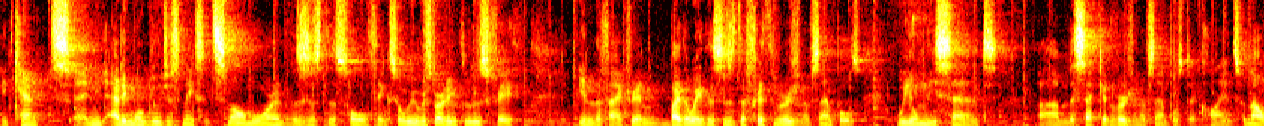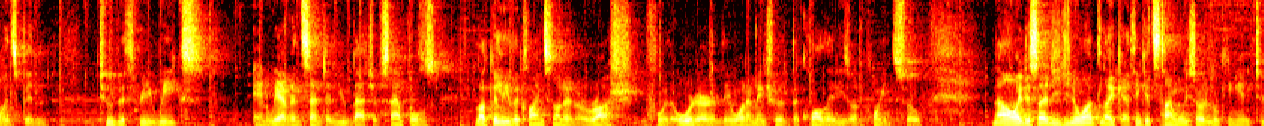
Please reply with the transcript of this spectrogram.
It can't, and adding more glue just makes it smell more. It was just this whole thing. So we were starting to lose faith in the factory. And by the way, this is the fifth version of samples. We only sent um, the second version of samples to clients. So now it's been two to three weeks and we haven't sent a new batch of samples. Luckily, the client's not in a rush for the order. They want to make sure that the quality is on point. So now I decided, you know what, like I think it's time we started looking into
